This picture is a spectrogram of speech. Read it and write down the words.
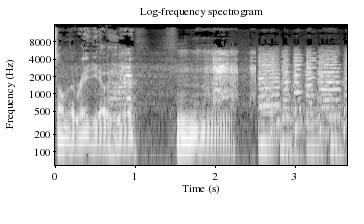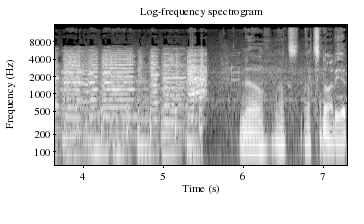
What's on the radio here. Hmm. No, that's that's not it.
